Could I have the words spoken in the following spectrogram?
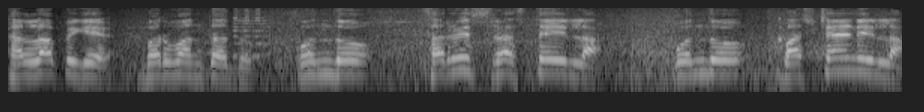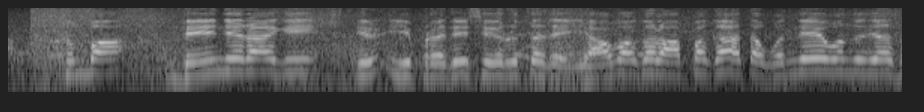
ಕಲ್ಲಪ್ಪಿಗೆ ಬರುವಂಥದ್ದು. ಒಂದು ಸರ್ವಿಸ್ ರಸ್ತೆ ಇಲ್ಲ. ಒಂದು ಬಸ್ ಸ್ಟ್ಯಾಂಡ್ ಇಲ್ಲ. ತುಂಬ ಡೇಂಜರ್ ಆಗಿ ಈ ಪ್ರದೇಶ ಇರುತ್ತದೆ. ಯಾವಾಗಲೂ ಅಪಘಾತ, ಒಂದೇ ಒಂದು ದಿವಸ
